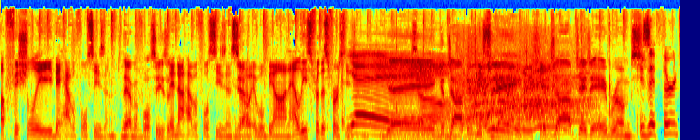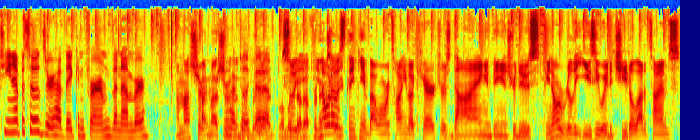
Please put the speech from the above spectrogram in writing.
officially they have a full season. They have a full season. They now have a full season, so Yeah. it will be on at least for this first season. Yay! Yay! So- Good job, NBC. Go, Good job, J.J. Abrams. Is it 13 episodes or have they confirmed the number? I'm not sure. I'm not sure We'll the have to number look that yet. up. We'll so look that up for you know next what I was week. thinking about when we're talking about characters dying and being introduced? You know a really easy way to cheat a lot of times?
